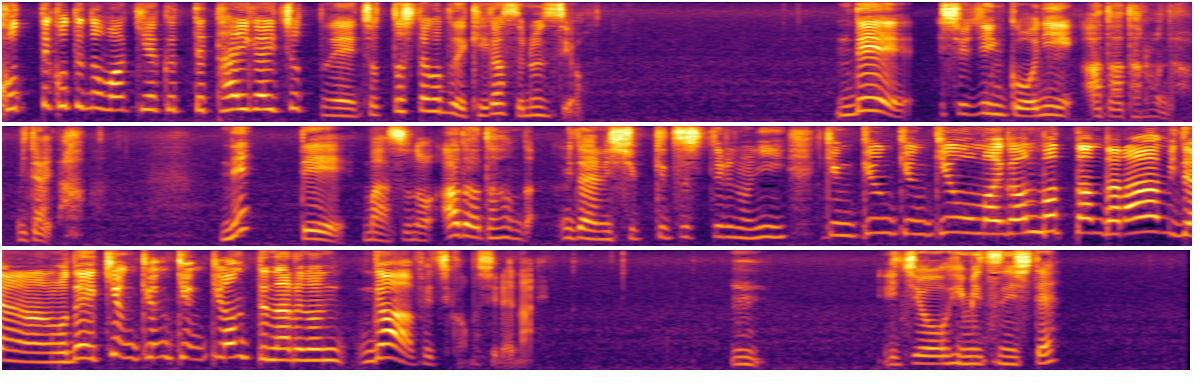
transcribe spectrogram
こってこての脇役って大概ちょっとね、ちょっとしたことで怪我するんすよ。で、主人公に、あとは頼んだ、みたいな。ねで、まあその、あとは頼んだ、みたいに出血してるのに、キュンキュンキュンキュン、お前頑張ったんだな、みたいなので、キュンキュンキュンキュンってなるのがフェチかもしれない。うん。一応秘密にして。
